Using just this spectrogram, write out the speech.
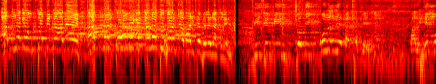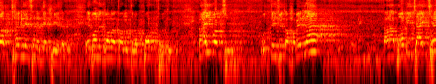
আপনাকে উত্তর দিতে হবে। আপনার কর্মীকে কেন দু ঘণ্টা বাড়িতে ফেলে রাখলেন? বিজেপির যদি কোনো নেতা থাকে তার হিম্মত থাকলে সেটা দেখিয়ে দেবে। এবং গণতন্ত্র পদ্ধতি। তাই বলছি, উত্তেজিত হবেন না। তারা বডি চাইছে,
